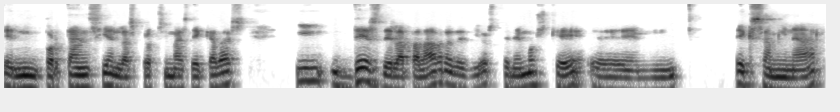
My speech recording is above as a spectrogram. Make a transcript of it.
en importancia en las próximas décadas. Y desde la palabra de Dios tenemos que eh, examinar,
